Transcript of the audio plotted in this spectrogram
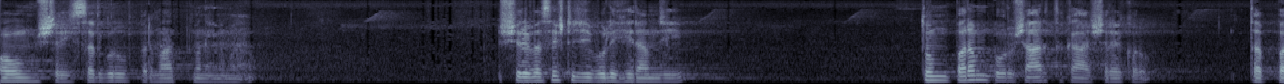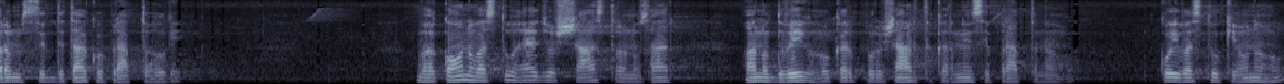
ओम श्री सदगुरु परमात्मा ने नमः। श्री वशिष्ठ जी बोले, ही राम जी, तुम परम पुरुषार्थ का आश्रय करो, तब परम सिद्धता को प्राप्त होगे। वह कौन वस्तु है जो शास्त्र अनुसार अनुद्वेग होकर पुरुषार्थ करने से प्राप्त न हो? कोई वस्तु क्यों न हो?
